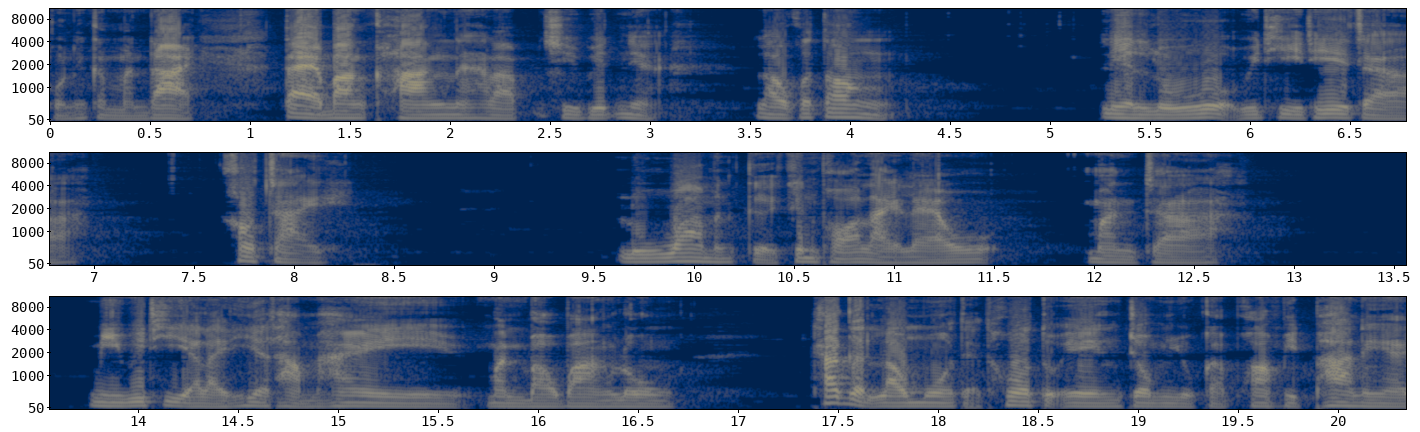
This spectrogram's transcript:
ผลให้กับมันได้ แต่บางครั้งนะครับชีวิตเนี่ยเราก็ต้องเรียนรู้วิธีที่จะเข้าใจ รู้ว่ามันเกิดขึ้นเพราะอะไรแล้ว มันจะมีวิธีอะไรที่จะทำให้มันเบาบางลง ถ้าเกิดเรามัวแต่โทษตัวเองจมอยู่กับความผิดพลาดในอ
